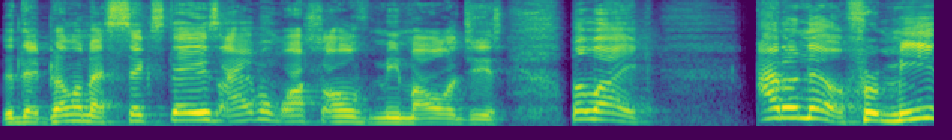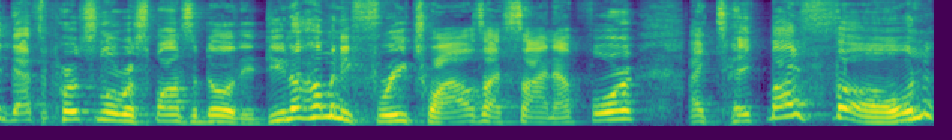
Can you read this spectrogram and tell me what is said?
Did they bill them at six days? I haven't watched all of Memeology's, but like, I don't know, for me, that's personal responsibility. Do you know how many free trials I sign up for? I take my phone,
